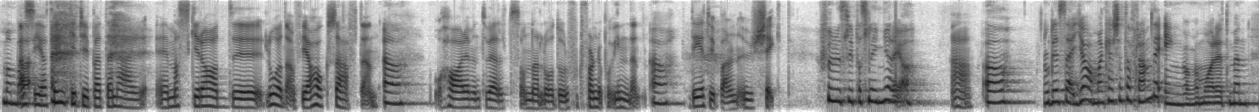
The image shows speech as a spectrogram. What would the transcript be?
man bara, Alltså jag tänker typ att den här eh, maskeradlådan, för jag har också haft den. ja, och har eventuellt sådana lådor fortfarande på vinden. ja. Det är typ bara en ursäkt. För att slippa slänga det ja. Ja. Ja. Och det är så här, ja man kanske tar fram det en gång om året men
